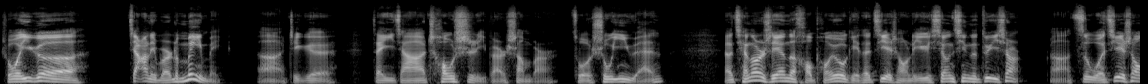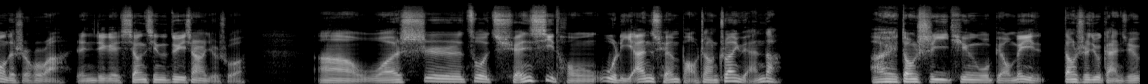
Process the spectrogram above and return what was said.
说，我一个家里边的妹妹啊，这个在一家超市里边上班做收银员。然后前段时间呢，好朋友给她介绍了一个相亲的对象啊。自我介绍的时候啊，人家这个相亲的对象就说：“啊，我是做全系统物理安全保障专员的。”哎，当时一听，我表妹当时就感觉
